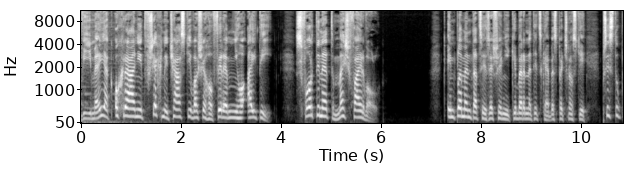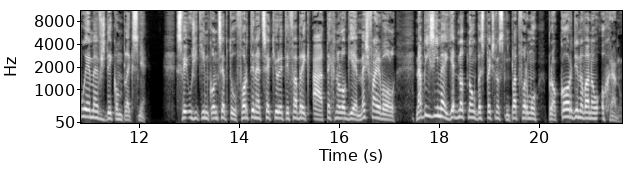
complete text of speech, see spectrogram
Víme, jak ochránit všechny části vašeho firemního IT. S Fortinet Mesh Firewall. K implementaci řešení kybernetické bezpečnosti přistupujeme vždy komplexně. S využitím konceptu Fortinet Security Fabric a technologie Mesh Firewall nabízíme jednotnou bezpečnostní platformu pro koordinovanou ochranu.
